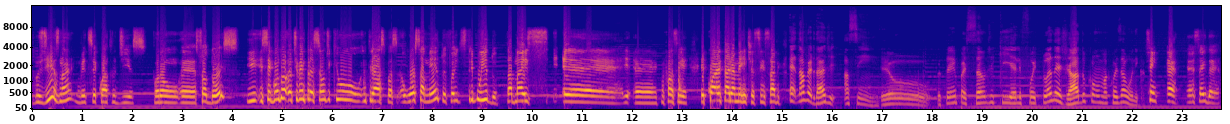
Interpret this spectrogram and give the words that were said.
dos dias, né? Em vez de ser quatro dias, foram é, só dois. E, e segundo, eu tive a impressão de que o, entre aspas, o orçamento foi distribuído, sabe? Mais, é, é, como eu falo assim, equalitariamente, assim, sabe? É, na verdade, assim, eu eu tenho a impressão de que ele foi planejado como uma coisa única. Sim, é, essa é a ideia.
